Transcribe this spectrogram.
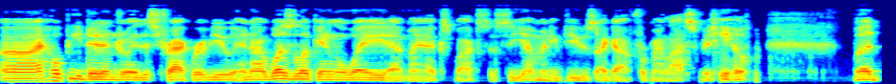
uh, I hope you did enjoy this track review, and I was looking away at my Xbox to see how many views I got for my last video. but,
